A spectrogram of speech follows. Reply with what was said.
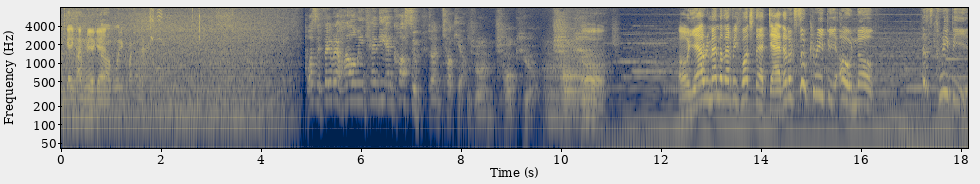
I'm getting hungry again. What's your favorite Halloween candy and costume? John Tokyo. Oh. Oh yeah, I remember that we've watched that. Dad, that looks so creepy. Oh no. That's creepy.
